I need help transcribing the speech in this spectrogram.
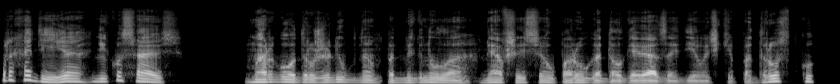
Проходи, я не кусаюсь». Марго дружелюбно подмигнула мявшейся у порога долговязой девочке-подростку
